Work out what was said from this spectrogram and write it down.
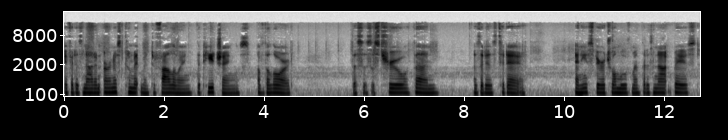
if it is not an earnest commitment to following the teachings of the Lord. This is as true then as it is today. Any spiritual movement that is not based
